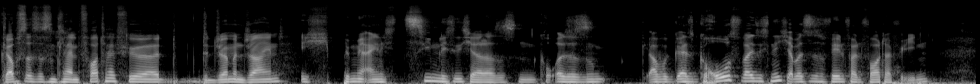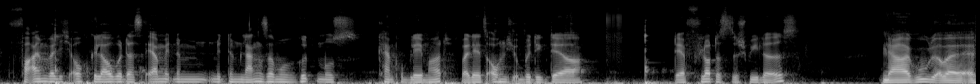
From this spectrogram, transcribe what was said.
Glaubst du, das ist ein kleiner Vorteil für The German Giant? Ich bin mir eigentlich ziemlich sicher, dass es ein, also es ist ein aber also groß weiß ich nicht, aber es ist auf jeden Fall ein Vorteil für ihn. Vor allem, weil ich auch glaube, dass er mit einem mit einem langsamen Rhythmus kein Problem hat, weil er jetzt auch nicht unbedingt der der flotteste Spieler ist. Ja, gut, aber er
